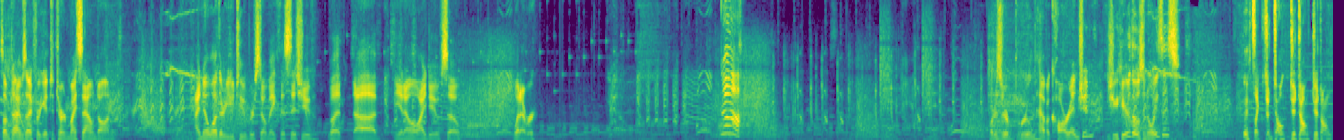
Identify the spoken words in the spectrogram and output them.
sometimes I forget to turn my sound on. I know other YouTubers don't make this issue, but, uh, you know, I do, so whatever. Ah! What does her broom have a car engine? Did you hear those noises? It's like da-donk, da-donk, da-donk.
